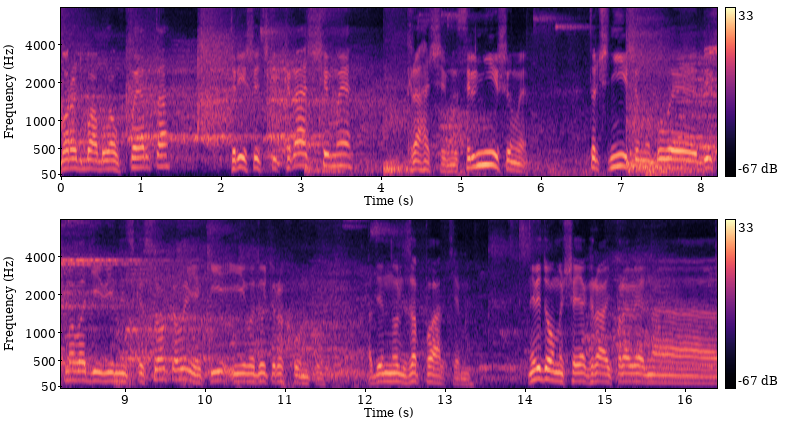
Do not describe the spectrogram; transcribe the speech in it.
Боротьба була вперта, трішечки кращими, кращими, сильнішими, точнішими були більш молоді Вінницькі Соколи, які і ведуть рахунку. 1-0 за партіями. Невідомо ще, як грають паралельно,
